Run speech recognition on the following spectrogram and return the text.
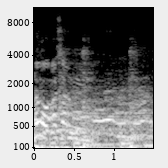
No, I'm sorry.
